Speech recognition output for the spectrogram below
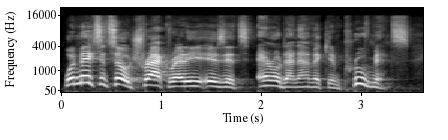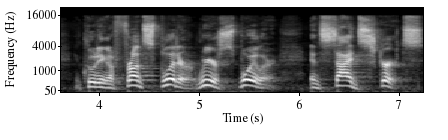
What makes it so track ready is its aerodynamic improvements, including a front splitter, rear spoiler, and side skirts.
